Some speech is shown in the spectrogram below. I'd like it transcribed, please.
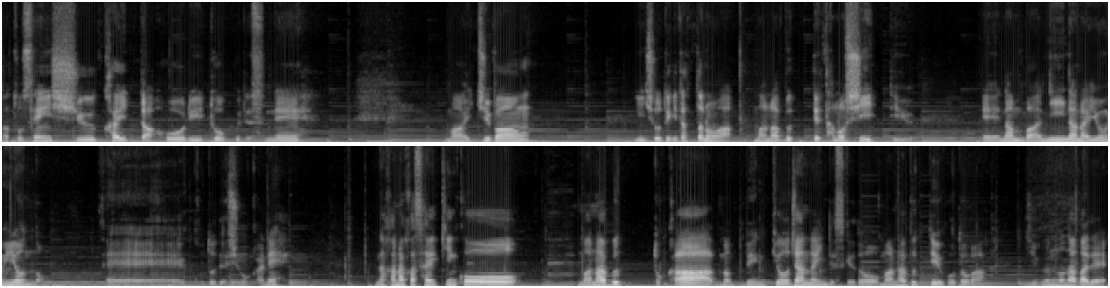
あと先週書いたホーリートークですね。まあ一番印象的だったのは、学ぶって楽しいっていう、えー、ナンバー2744の、えー、ことでしょうかね。なかなか最近こう、学ぶとか、まあ、勉強じゃないんですけど、学ぶっていうことが自分の中で、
